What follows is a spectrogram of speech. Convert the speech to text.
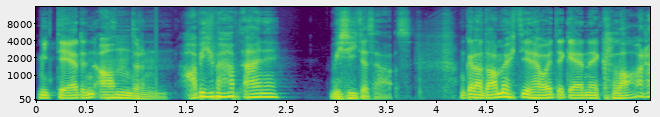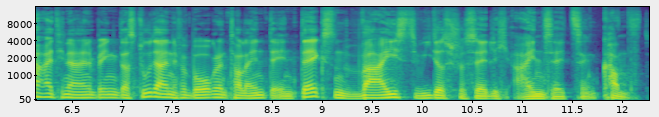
mit der den anderen? Habe ich überhaupt eine? Wie sieht das aus? Und genau da möchte ich heute gerne Klarheit hineinbringen, dass du deine verborgenen Talente entdeckst und weißt, wie du das schlussendlich einsetzen kannst.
